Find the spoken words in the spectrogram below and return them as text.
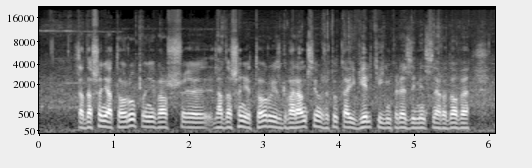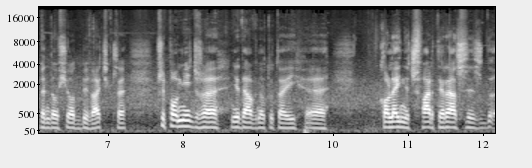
Zadaszenia toru, ponieważ e, zadaszenie toru jest gwarancją, że tutaj wielkie imprezy międzynarodowe będą się odbywać. Chcę przypomnieć, że niedawno tutaj e, kolejny, czwarty raz zdo-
